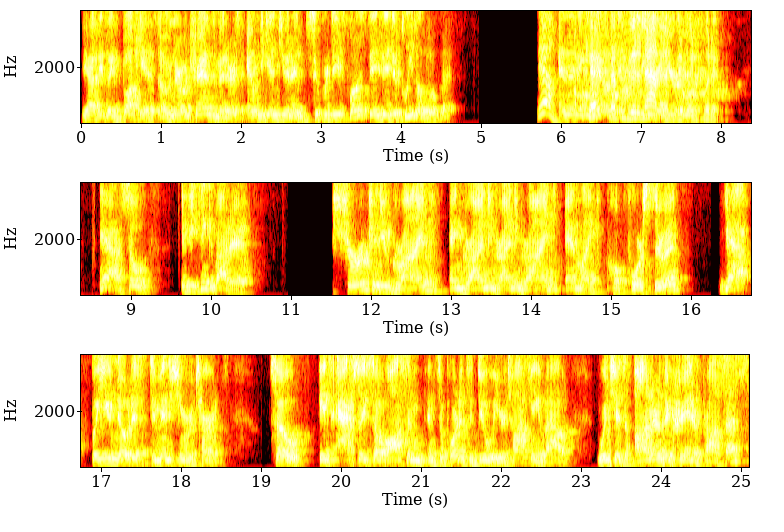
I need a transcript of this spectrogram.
you have these like buckets of neurotransmitters. And when you get into a super deep flow state, they deplete a little bit. Yeah. And then okay. That's a good analogy. That's a good way to put it. Yeah. So if you think about it, sure, can you grind and grind and grind and grind and like force through it? Yeah. But you notice diminishing returns. So it's actually so awesome and supported to do what you're talking about which is honor the creative process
